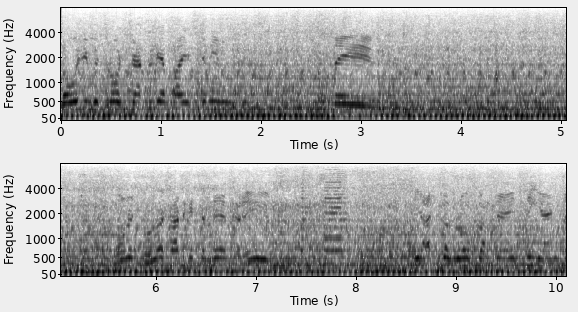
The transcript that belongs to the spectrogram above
ਲੋ ਜੀ ਮਿੱਤਰੋ ਚੱਕ ਲਿਆ ਆਈਸਕ੍ਰੀਮ ਤੇ ਹੁਣ ਝੋਲਾ ਛੱਡ ਕੇ ਚੱਲੇ ਆ ਘਰੇ। ਤੇ ਅੱਜ ਦਾ ਵਲੌਗ ਕਰਦੇ ਆ ਇੱਥੇ ਐਂਡ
